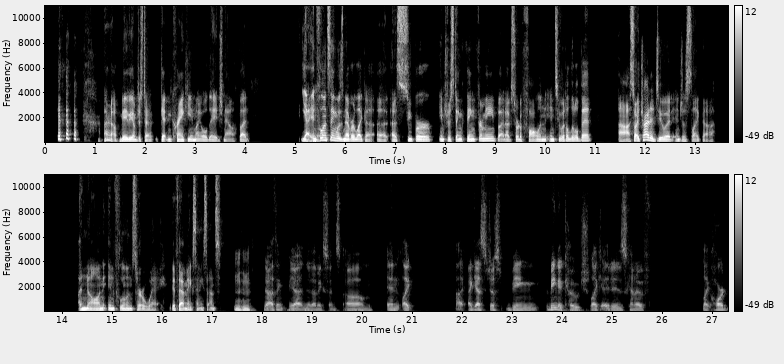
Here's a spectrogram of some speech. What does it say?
I don't know. Maybe I'm just a, uh, getting cranky in my old age now, but yeah, influencing was never like a, a, a, super interesting thing for me, but I've sort of fallen into it a little bit. Uh, so I try to do it in just like a, a non-influencer way, if that makes any sense. Mm-hmm. Yeah, I think yeah, no, that makes sense. Um, and like, I, I guess just being being a coach, like it is kind of like hard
